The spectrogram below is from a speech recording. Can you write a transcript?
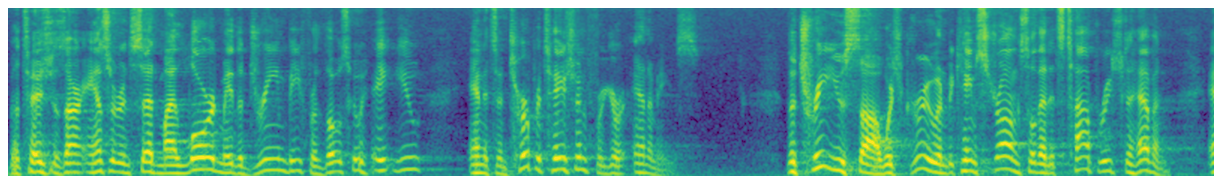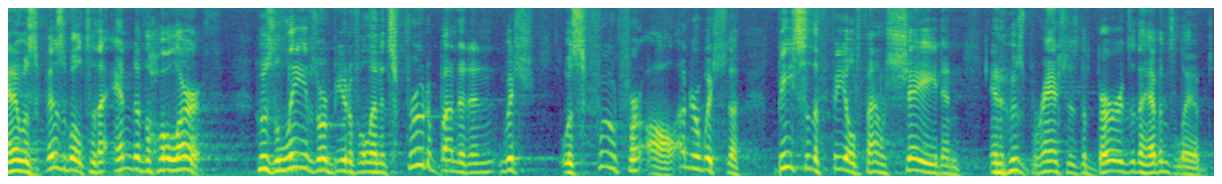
Belteshazzar answered and said, My lord, may the dream be for those who hate you, and its interpretation for your enemies. The tree you saw, which grew and became strong so that its top reached to heaven, and it was visible to the end of the whole earth, whose leaves were beautiful and its fruit abundant, and which was food for all, under which the beasts of the field found shade, and in whose branches the birds of the heavens lived.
